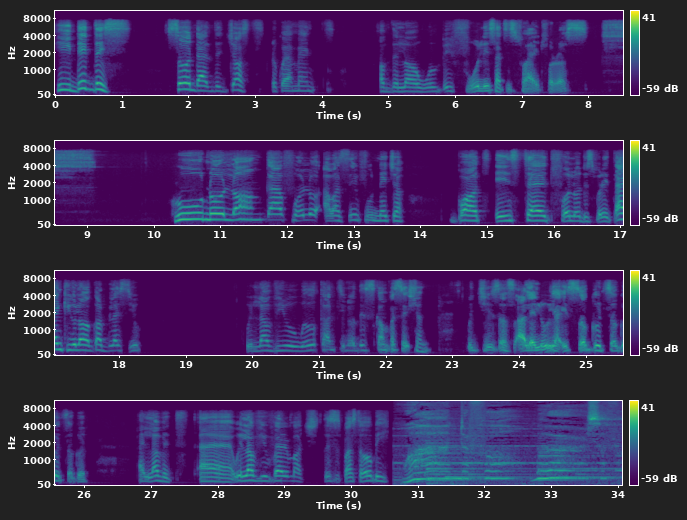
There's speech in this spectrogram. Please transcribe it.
He did this so that the just requirement of the law will be fully satisfied for us. Who no longer follow our sinful nature, but instead follow the Spirit. Thank you, Lord. God bless you. We love you. We'll continue this conversation with Jesus. Hallelujah. It's so good, so good, so good. I love it. Uh, we love you very much. This is Pastor Obi. Wonderful, merciful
